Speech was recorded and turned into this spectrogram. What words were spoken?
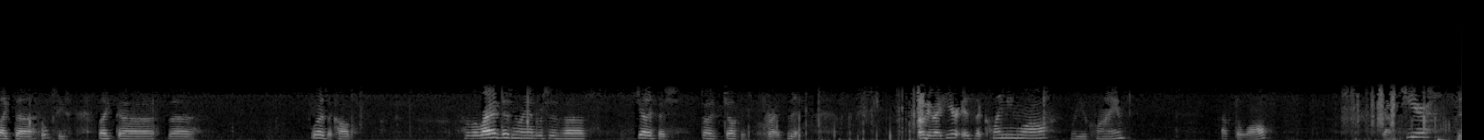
Like the oopsies, like the what is it called? So the ride at Disneyland, which is a jellyfish, jelly, jellyfish ride. Okay, right here is the climbing wall, where you climb up the wall. Down here, this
